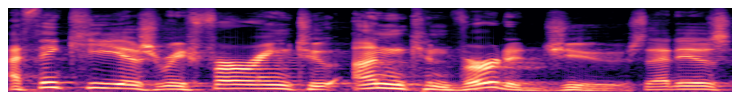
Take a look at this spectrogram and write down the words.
I think he is referring to unconverted Jews, that is,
